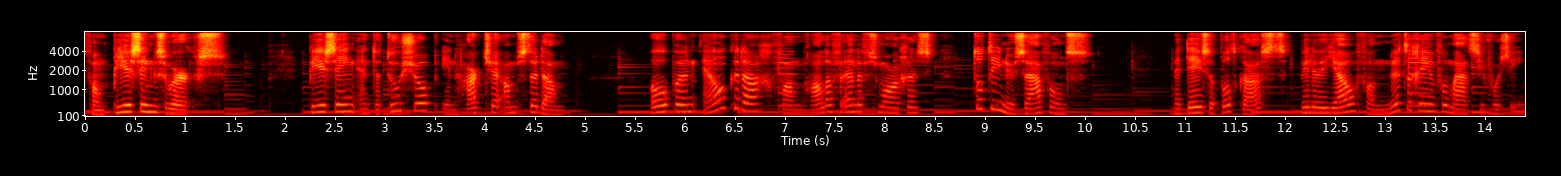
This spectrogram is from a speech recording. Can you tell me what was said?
van Piercings Works. Piercing en tattoo shop in Hartje, Amsterdam. Open elke dag van half elf s morgens tot tien uur s avonds. Met deze podcast willen we jou van nuttige informatie voorzien.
